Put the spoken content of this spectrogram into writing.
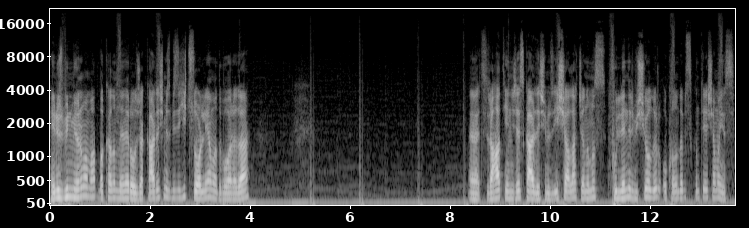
Henüz bilmiyorum ama bakalım neler olacak. Kardeşimiz bizi hiç zorlayamadı bu arada. Evet, rahat yeneceğiz kardeşimizi. İnşallah canımız fullenir bir şey olur. O konuda bir sıkıntı yaşamayız.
